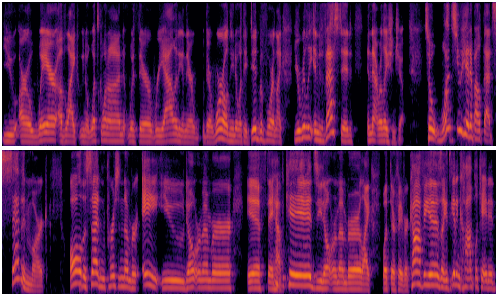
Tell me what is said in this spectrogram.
you are aware of like you know what's going on with their reality and their their world you know what they did before and like you're really invested in that relationship so once you hit about that seven mark, all of a sudden person number eight you don't remember if they have kids you don't remember like what their favorite coffee is like it's getting complicated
